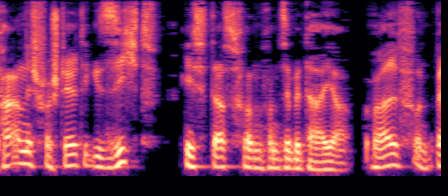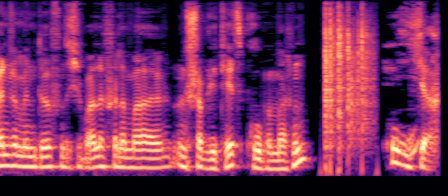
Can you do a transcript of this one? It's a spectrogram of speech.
panisch verstellte Gesicht ist das von, von Zebediah. Ralph und Benjamin dürfen sich auf alle Fälle mal eine Stabilitätsprobe machen. Ja,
